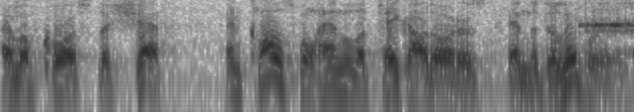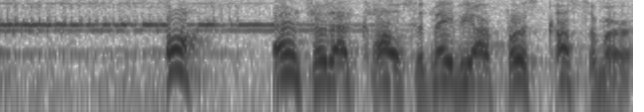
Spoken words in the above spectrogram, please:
am of course, the chef. And Klaus will handle the takeout orders and the delivery. Oh, answer that, Klaus. It may be our first customer.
